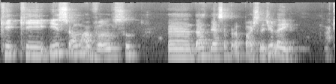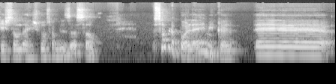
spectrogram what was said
que, que isso é um avanço uh, da, dessa proposta de lei, a questão da responsabilização. Sobre a polêmica, é,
